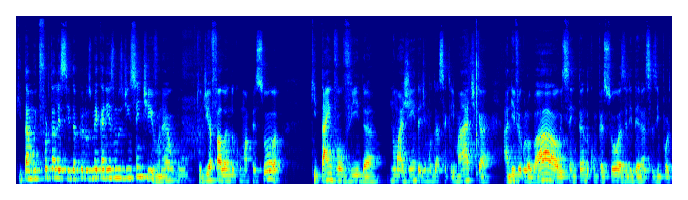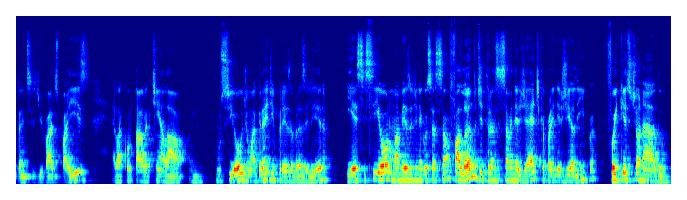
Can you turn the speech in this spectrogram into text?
que está muito fortalecida pelos mecanismos de incentivo. Né? Outro dia, falando com uma pessoa que está envolvida numa agenda de mudança climática a nível global e sentando com pessoas e lideranças importantes de vários países, ela contava que tinha lá um, um CEO de uma grande empresa brasileira e esse CEO, numa mesa de negociação, falando de transição energética para energia limpa, foi questionado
